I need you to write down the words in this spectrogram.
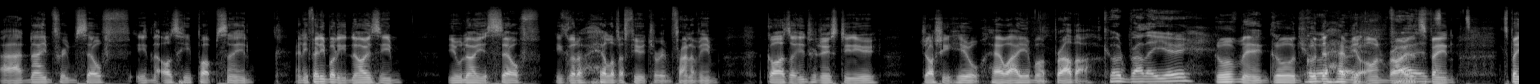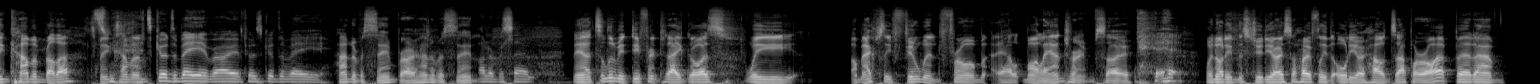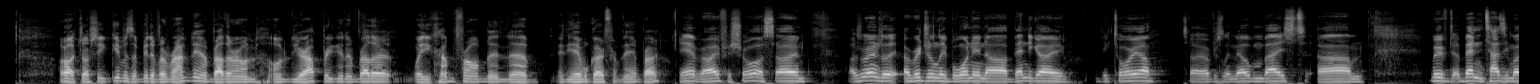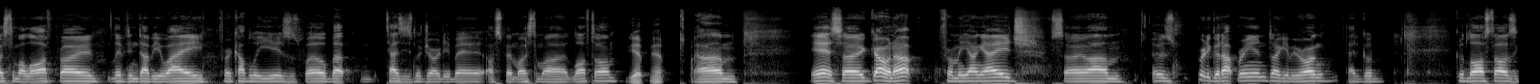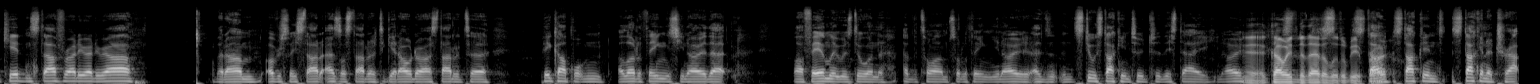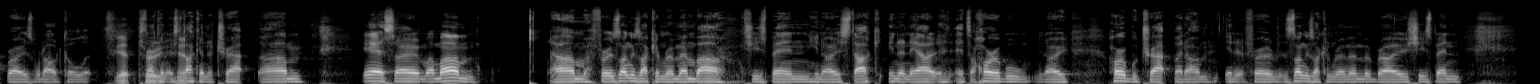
uh, name for himself in the Oz hip hop scene. And if anybody knows him, you'll know yourself. He's got a hell of a future in front of him. Guys, I introduce to you Joshy Hill. How are you, my brother? Good, brother, you. Good man, good. Good, to have bro. you on, bro. Bro, It's been it's been coming, brother. It's been coming. It's good to be here, bro. It feels good to be here. Hundred percent, bro. Hundred percent. 100%. Now it's a little bit different today, guys. We I'm actually filming from our, my lounge room, so we're not in the studio. So hopefully the audio holds up all right. But um, all right, Joshy, give us a bit of a rundown, brother, on on your upbringing and brother where you come from, and um, and yeah, we'll go from there, bro. Yeah, bro, for sure. So I was originally, originally born in uh, Bendigo, Victoria. So obviously Melbourne based. Um, moved, I've been in Tassie most of my life, bro. Lived in WA for a couple of years as well, but Tassie's majority of where I've spent most of my lifetime. Yep, yep. Um, yeah, so growing up from a young age, so um, it was pretty good upbringing. Don't get me wrong, had good, good lifestyle as a kid and stuff. Rah rah rah. But um, obviously, started as I started to get older, I started to pick up on a lot of things, you know, that my family was doing at the time, sort of thing, you know, as, and still stuck into to this day, you know. Yeah, go into that a little bit, stuck, bro. stuck in stuck in a trap, bro, is what I would call it. Yep, true. Stuck in, yep. stuck in a trap. Um, yeah, so my mum, um, for as long as I can remember, she's been, you know, stuck in and out. It's a horrible, you know, horrible trap. But um, in it for as long as I can remember, bro, she's been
